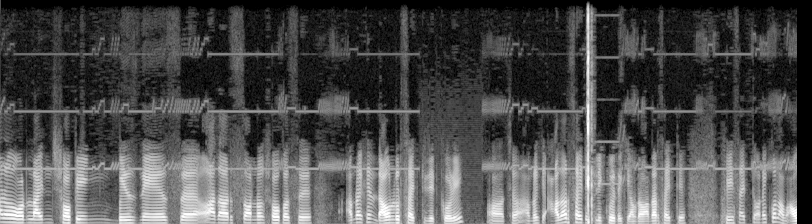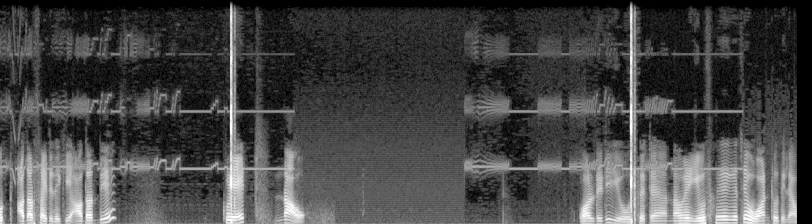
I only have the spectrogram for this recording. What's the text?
আরও অনলাইন শপিং বিজনেস আদার্স অন্য সব আছে। আমরা এখানে ডাউনলোড সাইট ক্রিয়েট করি। আচ্ছা আমরা কি আদার সাইটে ক্লিক করে দেখি? আমরা আদার সাইটে সেই সাইট তো অনেক করলাম আউট আদার সাইটে দেখি। আদার দিয়ে ক্রিয়েট নাও অলরেডি ইউজ এটা নামে ইউজ হয়ে গেছে ওয়ান টু দিলাম।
